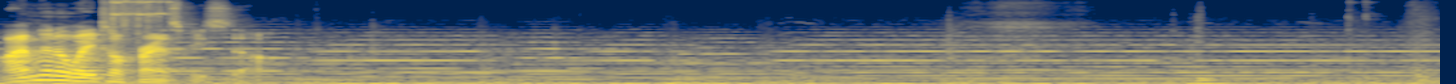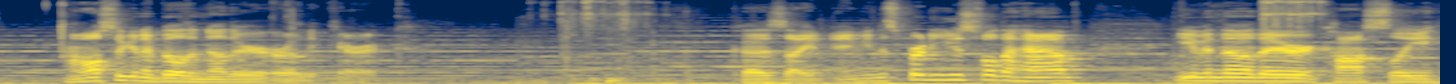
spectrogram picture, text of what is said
I'm going to wait till France pieces out. I'm also going to build another early Carrack. Because, I, I mean, it's pretty useful to have, even though they're costly.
